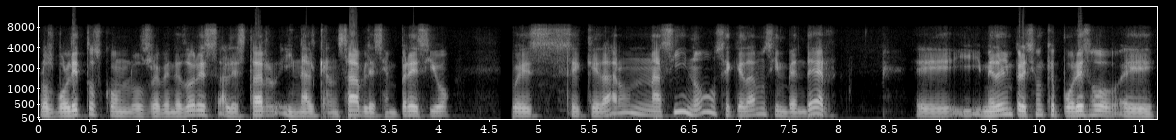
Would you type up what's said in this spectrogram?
los boletos con los revendedores al estar inalcanzables en precio, pues se quedaron así, ¿no? Se quedaron sin vender. Eh, y me da la impresión que por eso eh,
